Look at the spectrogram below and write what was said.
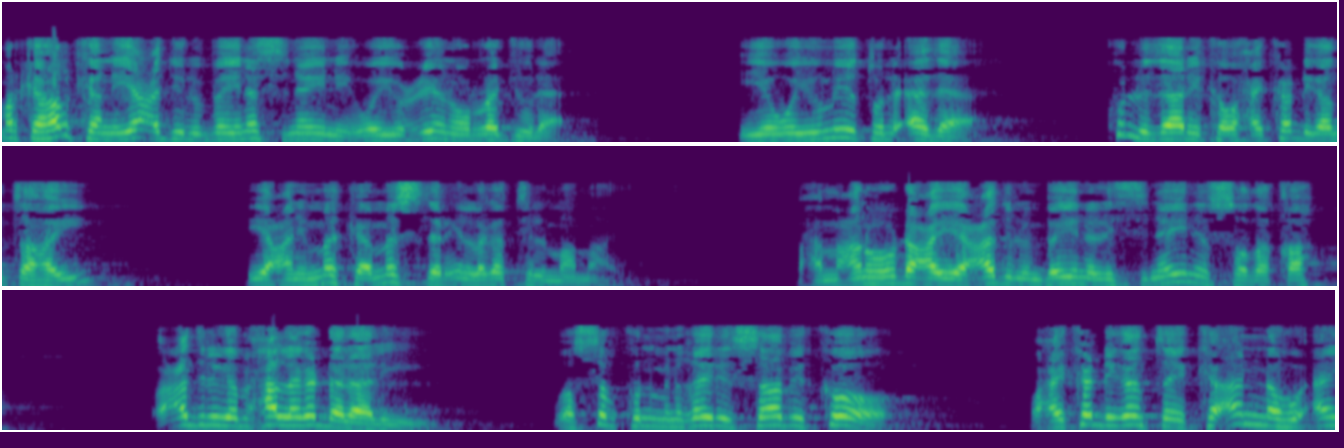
Marka halkan yacdilu bayna snayni wa yuciinu arajula iyo wa yumiitu aladaa kullu daalika waxay ka dhigan tahay yacni markaa masdar in laga tilmaamaayo. Waxaa macnuhu u dhacaya cadlun bayna alisnayni sadaqa oo cadliga maxaa laga dhalaaliyey waa sabkun min hayri saabiko waxay ka dhigan tahay kaannahu an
